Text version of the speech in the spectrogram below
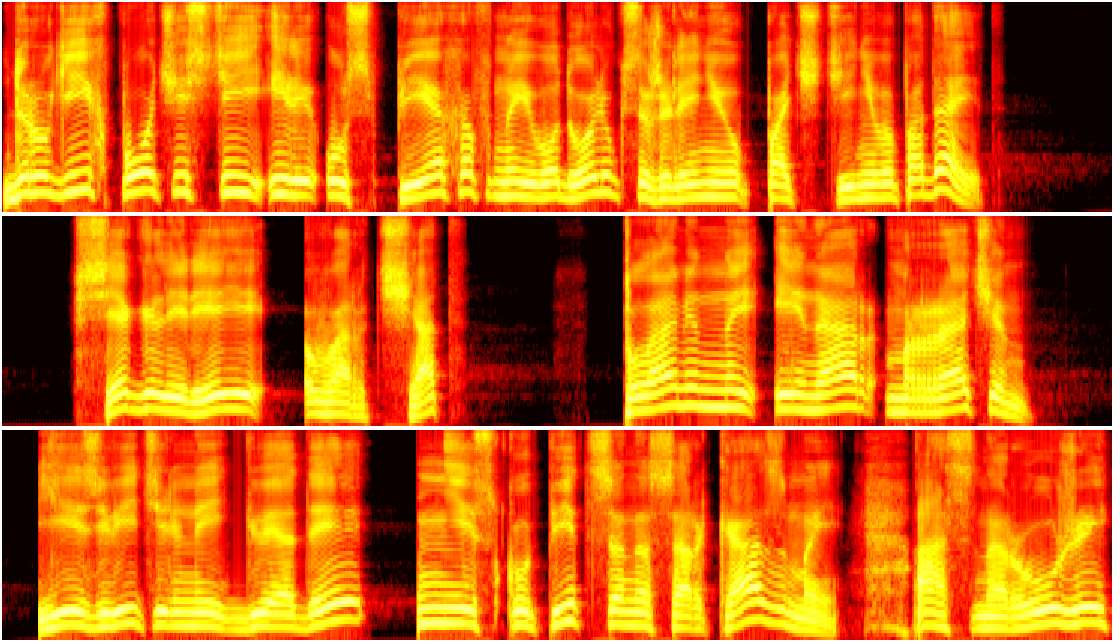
Других почестей или успехов на его долю, к сожалению, почти не выпадает. Все галереи ворчат, пламенный Инар мрачен, язвительный Гюаде не скупится на сарказмы, а снаружи,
